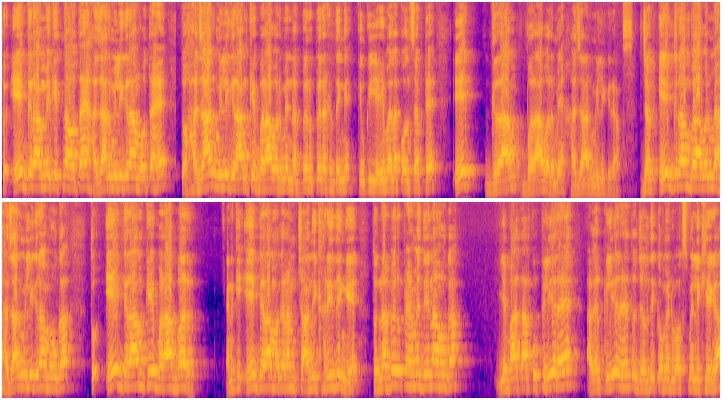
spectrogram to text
तो एक ग्राम में कितना होता है? हज़ार मिलीग्राम होता है। तो हज़ार मिलीग्राम के बराबर में नब्बे रुपए रख देंगे, क्योंकि यही वाला कॉन्सेप्ट है। एक ग्राम बराबर में हज़ार मिलीग्राम। जब एक ग्राम बराबर में हज़ार मिलीग्राम होगा तो एक ग्राम के बराबर, यानी कि एक ग्राम अगर हम चांदी खरीदेंगे तो नब्बे रुपए हमें देना होगा। ये बात आपको क्लियर है? अगर क्लियर है तो जल्दी कमेंट बॉक्स में लिखिएगा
